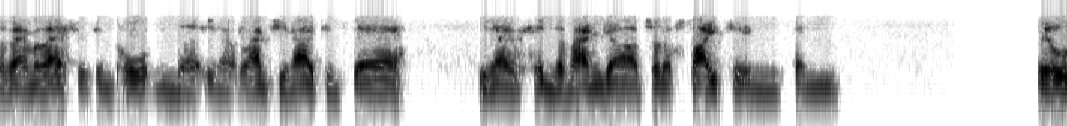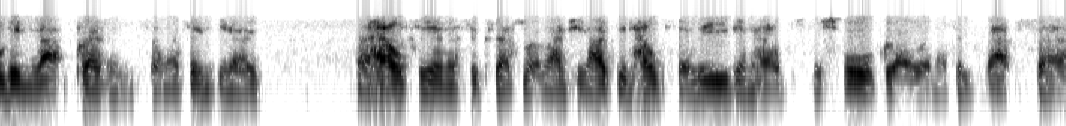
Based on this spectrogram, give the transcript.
of MLS. It's important that you know Atlanta United's there, you know, in the vanguard, sort of fighting and building that presence. And I think, you know, a healthy and a successful Atlanta United helps the league and helps the sport grow. And I think that's uh,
